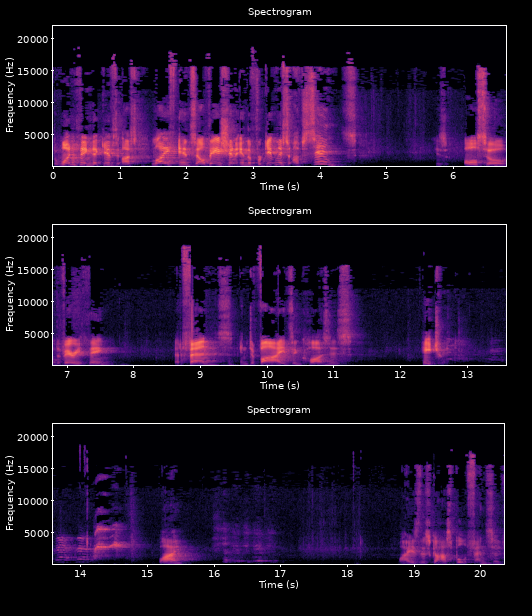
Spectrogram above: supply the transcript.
The one thing that gives us life and salvation and the forgiveness of sins is also the very thing that offends and divides and causes hatred. Why? Why is this gospel offensive?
